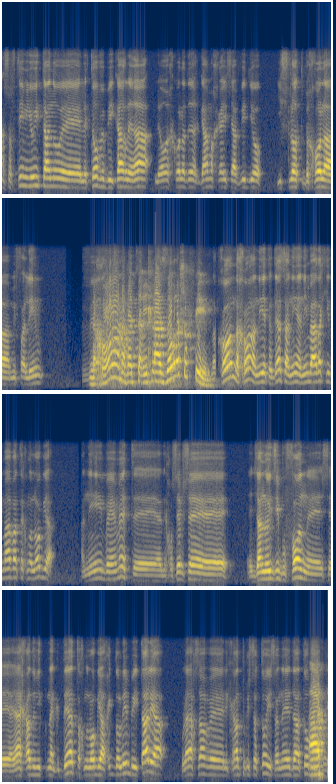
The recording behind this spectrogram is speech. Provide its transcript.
השופטים יהיו איתנו אה, לטוב ובעיקר לרע לאורך כל הדרך, גם אחרי שהווידאו ישלוט בכל המפעלים. ו... נכון, אבל צריך לעזור לשופטים. נכון, נכון, אני, אתה יודע שאני אני בעד הקדמה והטכנולוגיה. אני באמת, אה, אני חושב שג'אן לואיג'י בופון, אה, שהיה אחד ממתנגדי הטכנולוגיה הכי גדולים באיטליה, אולי עכשיו אה, לקראת פרישתו ישנה את דעתו. הט...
